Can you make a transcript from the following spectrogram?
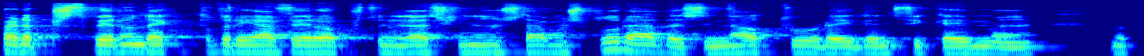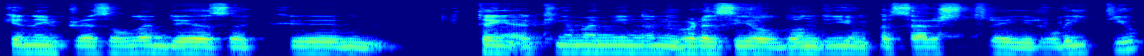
para perceber onde é que poderia haver oportunidades que ainda não estavam exploradas. E na altura identifiquei uma, uma pequena empresa holandesa que tem, tinha uma mina no Brasil de onde iam passar a extrair lítio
